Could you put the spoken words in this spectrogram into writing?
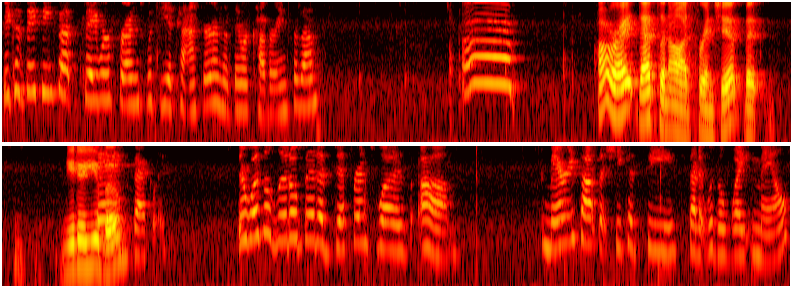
Because they think that they were friends with the attacker and that they were covering for them. Uh, all right, that's an odd friendship, but you do you, boo. Exactly. There was a little bit of difference was um Mary thought that she could see that it was a white male.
